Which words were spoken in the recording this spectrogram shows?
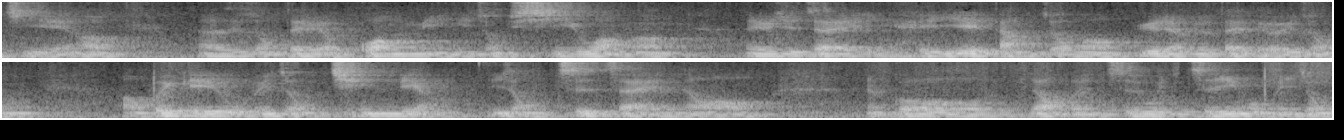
洁哈，那是一种代表光明，一种希望哈。那尤其在黑夜当中哦，月亮就代表一种。啊，会给予我们一种清凉、一种自在，然后能够让我们指指引我们一种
